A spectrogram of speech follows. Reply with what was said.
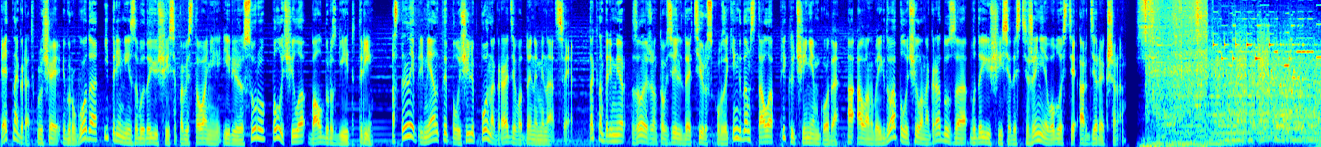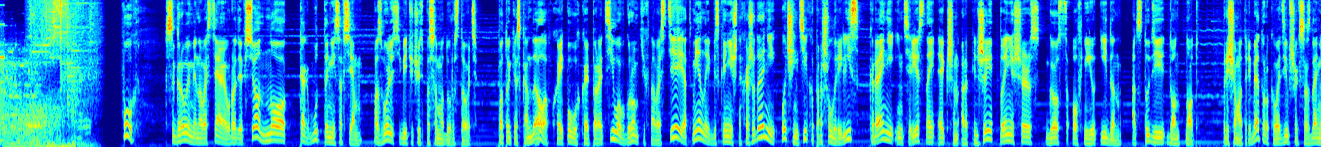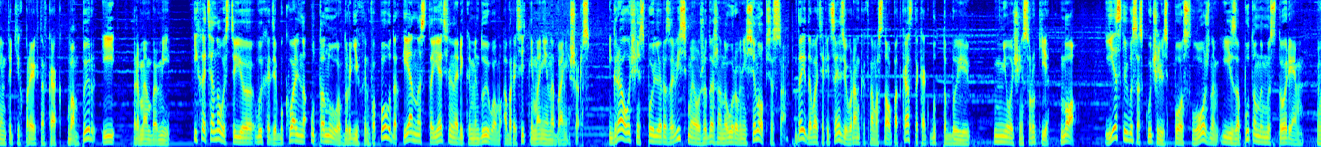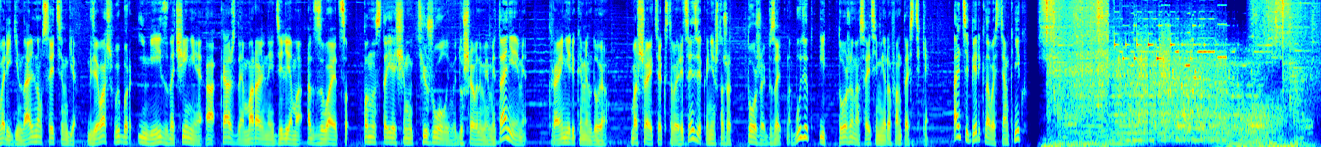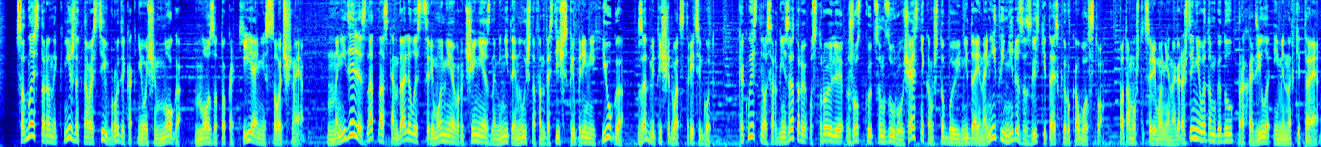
Пять наград, включая игру года и премии за выдающееся повествование и режиссуру, получила Baldur's Gate 3. Остальные премианты получили по награде в одной номинации. Так, например, The Legend of Zelda Tears of the Kingdom стала приключением года, а Alan Wake 2 получила награду за выдающиеся достижения в области арт-дирекшена. Фух, с игровыми новостями вроде все, но как будто не совсем. Позволю себе чуть-чуть посамодурствовать. Потоке скандалов, хайповых кооперативов, громких новостей, отмены и бесконечных ожиданий очень тихо прошел релиз крайне интересной экшен-RPG Punishers Ghosts of New Eden от студии Don't Not. Причем от ребят, руководивших созданием таких проектов, как Vampire и Remember Me. И хотя новость о ее выходе буквально утонула в других инфоповодах, я настоятельно рекомендую вам обратить внимание на Banishers. Игра очень спойлерозависимая уже даже на уровне синопсиса, да и давать рецензию в рамках новостного подкаста как будто бы не очень с руки. Но если вы соскучились по сложным и запутанным историям в оригинальном сеттинге, где ваш выбор имеет значение, а каждая моральная дилемма отзывается по-настоящему тяжелыми душевными метаниями, крайне рекомендую. Большая текстовая рецензия, конечно же, тоже обязательно будет и тоже на сайте Мира Фантастики. А теперь к новостям книг. С одной стороны, книжных новостей вроде как не очень много, но зато какие они сочные. На неделе знатно оскандалилась церемония вручения знаменитой научно-фантастической премии Хьюго за 2023 год. Как выяснилось, организаторы устроили жесткую цензуру участникам, чтобы, не дай на ниты, не разозлить китайское руководство, потому что церемония награждения в этом году проходила именно в Китае.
